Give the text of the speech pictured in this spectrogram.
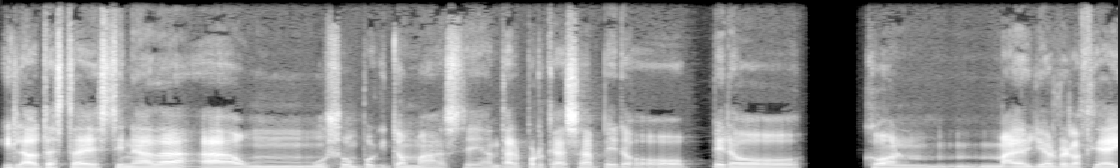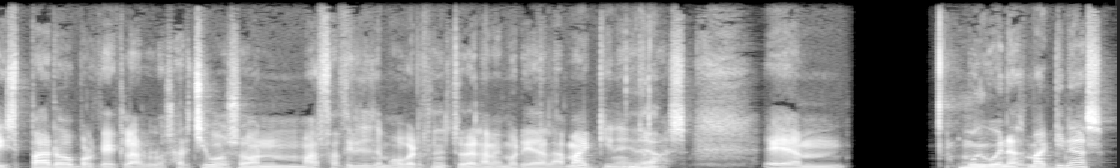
y la otra está destinada a un uso un poquito más de andar por casa, pero, pero con mayor velocidad de disparo, porque claro, los archivos son más fáciles de mover dentro de la memoria de la máquina y demás. Em, muy buenas máquinas,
